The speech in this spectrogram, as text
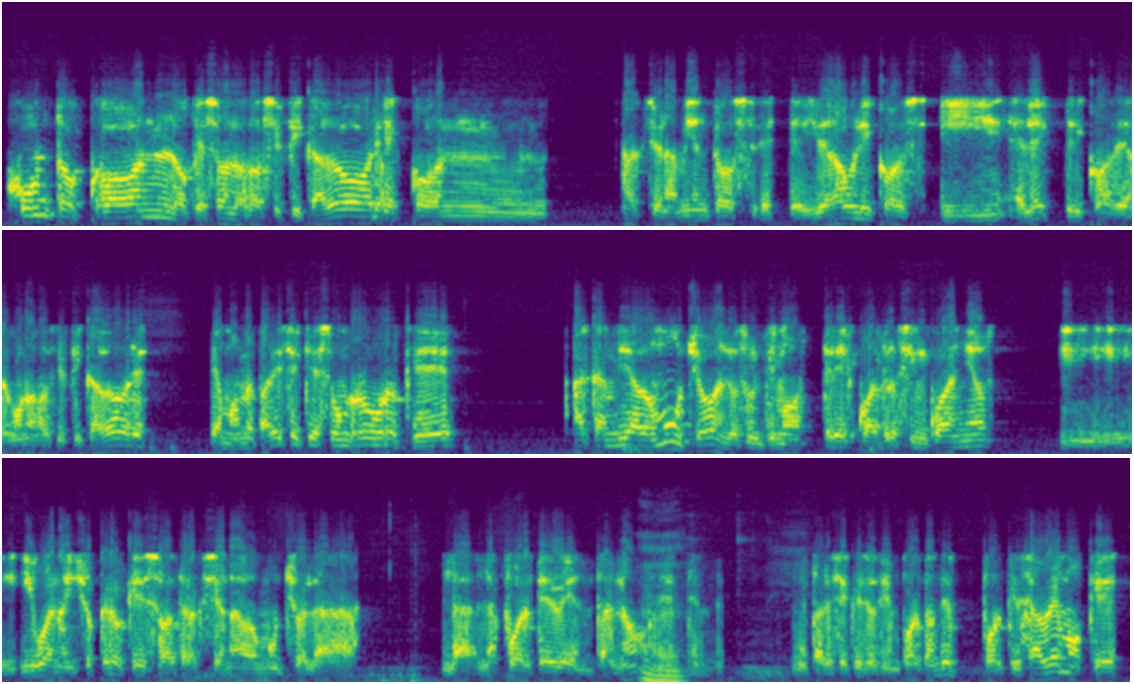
junto con lo que son los dosificadores, con accionamientos este, hidráulicos y eléctricos de algunos dosificadores. Digamos, me parece que es un rubro que ha cambiado mucho en los últimos 3, 4, 5 años y, bueno, y yo creo que eso ha traccionado mucho la, la, fuerte venta, ¿no? Este, me parece que eso es importante porque sabemos que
